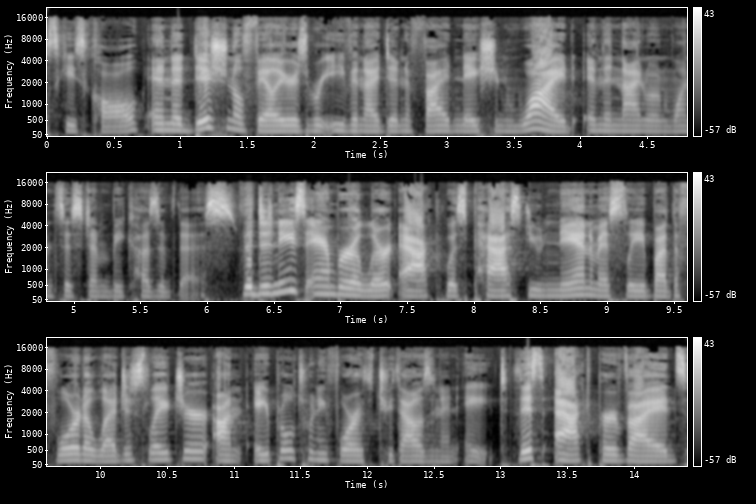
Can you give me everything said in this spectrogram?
Kowalski's call, and additional failures were even identified nationwide in the 911 system because of this. The Denise Amber Alert Act was passed unanimously by the Florida legislature on April 24, 2008. This act provides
